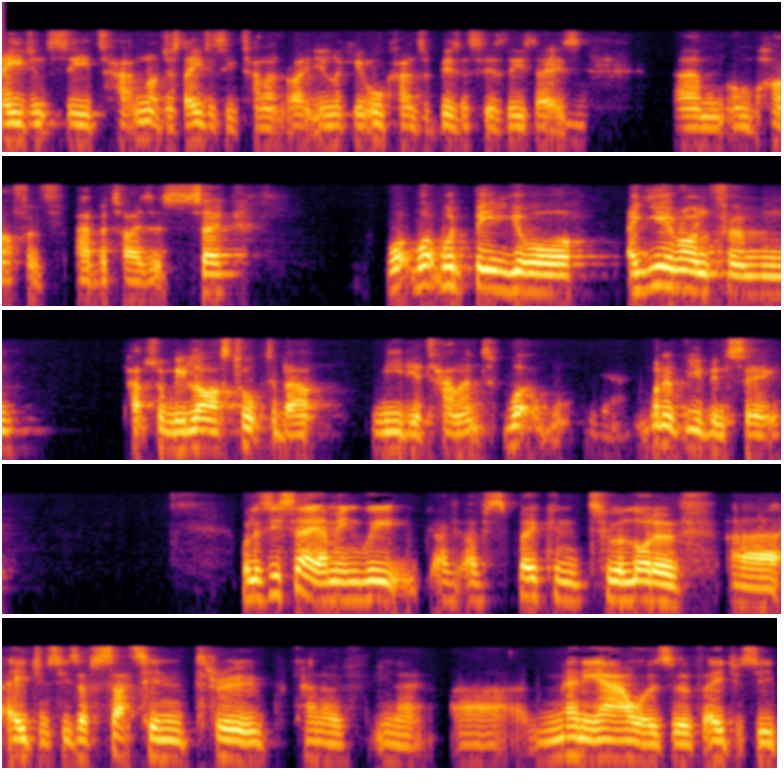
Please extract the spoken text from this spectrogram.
agency, ta- not just agency talent, right? You're looking at all kinds of businesses these days um, on behalf of advertisers. So, what what would be your a year on from perhaps when we last talked about media talent? What yeah. what have you been seeing? Well, as you say, I mean, we I've, I've spoken to a lot of uh, agencies. I've sat in through kind of you know uh, many hours of agency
